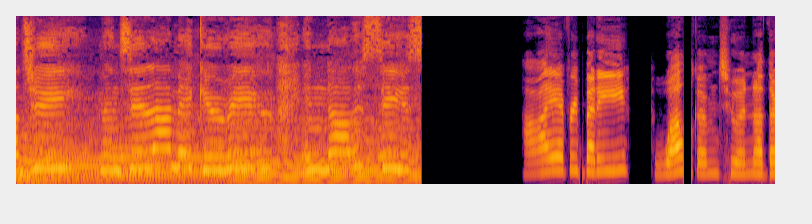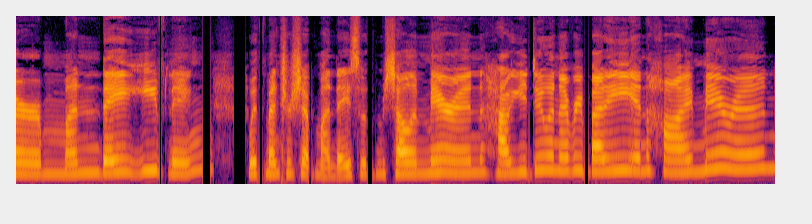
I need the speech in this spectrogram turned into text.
I'll dream until I make it real, and all I see is. Hi, everybody. Welcome to another Monday evening with Mentorship Mondays with Michelle and Maren. How you doing, everybody? And hi, Maren.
